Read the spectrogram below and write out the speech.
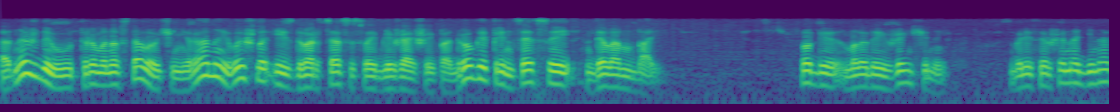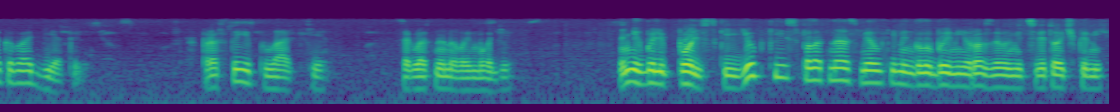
Однажды утром она встала очень рано и вышла из дворца со своей ближайшей подругой, принцессой де Ламбаль. Обе молодые женщины были совершенно одинаково одеты, в простые платья, согласно новой моде, на них были польские юбки из полотна с мелкими голубыми и розовыми цветочками,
